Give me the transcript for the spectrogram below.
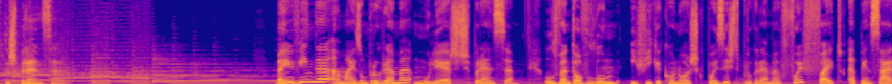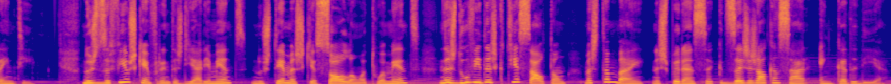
de Esperança. Bem-vinda a mais um programa Mulheres de Esperança. Levanta o volume e fica connosco, pois este programa foi feito a pensar em ti. Nos desafios que enfrentas diariamente, nos temas que assolam a tua mente, nas dúvidas que te assaltam, mas também na esperança que desejas alcançar em cada dia.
